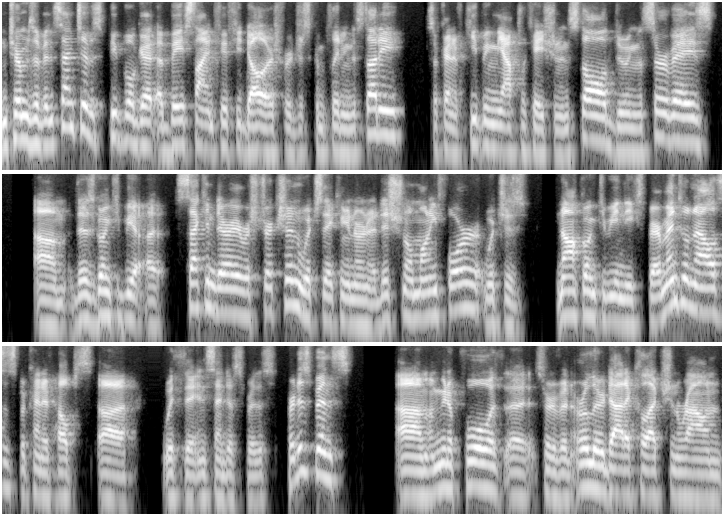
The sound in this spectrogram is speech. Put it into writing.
In terms of incentives, people get a baseline $50 for just completing the study. So kind of keeping the application installed, doing the surveys. Um, there's going to be a, a, secondary restriction, which they can earn additional money for, which is not going to be in the experimental analysis, but kind of helps uh, with the incentives for the participants. Um, I'm going to pool with a, sort of an earlier data collection round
